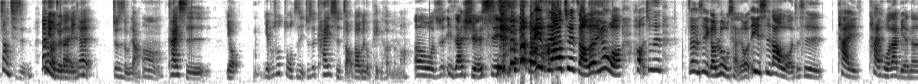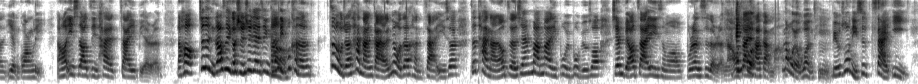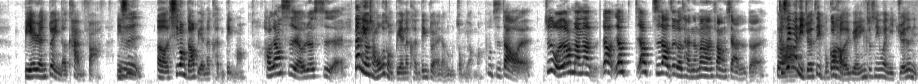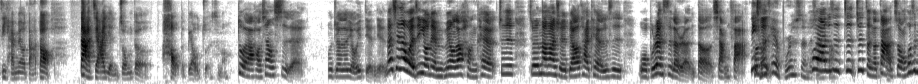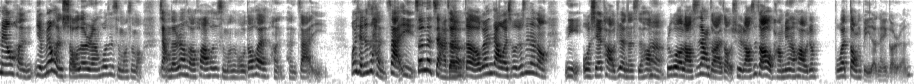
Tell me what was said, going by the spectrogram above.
这样其实，那你有觉得你现在就是怎么讲，嗯，开始有，也不是说做自己，就是开始找到那个平衡了吗？呃，我就是一直在学习，我一直要去找的，因为我后就是真的是一个路程，我意识到我就是太太活在别人的眼光里，然后意识到自己太在意别人，然后就是你知道是一个循序渐进，可是你嗯不可能。这个我觉得太难改了，因为我真的很在意，所以这太难了。我只能先慢慢一步一步，比如说先不要在意什么不认识的人啊，哎我在意他干嘛？那我有问题，嗯比如说你是在意别人对你的看法，你是、嗯呃希望得到别人的肯定吗？好像是哎、我觉得是哎、但你有想过为什么别人的肯定对你来讲那么重要吗？不知道哎、就是我要慢慢要要要知道这个才能慢慢放下，对不对？对啊可是因为你觉得自己不够好的原因，就是因为你觉得你自己还没有达到大家眼中的好的标准，是吗？对啊，好像是哎、我觉得有一点点，但现在我已经有点没有到很 care，就是就是慢慢学，不要太 care，就是我不认识的人的想法，你以前 care 不认识人的会啊，就是这这整个大众，或是没有很也没有很熟的人，或是什么什么讲的任何话，或是什么什么，我都会很很在意。我以前就是很在意真的假的？真的，我跟你讲，我也是，我就是那种你我写考卷的时候，嗯如果老师这样走来走去，老师走到我旁边的话，我就不会动笔的那个人。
